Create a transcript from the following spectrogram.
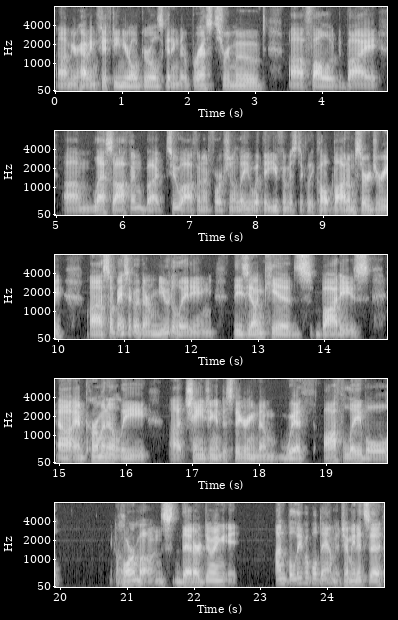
Um, you're having 15 year old girls getting their breasts removed, uh, followed by um, less often, but too often, unfortunately, what they euphemistically call bottom surgery. Uh, so basically, they're mutilating these young kids' bodies uh, and permanently uh, changing and disfiguring them with off label hormones that are doing unbelievable damage. I mean, it's a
